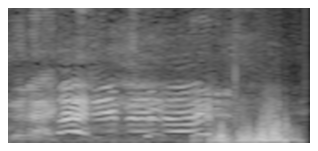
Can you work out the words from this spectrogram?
good, eh?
